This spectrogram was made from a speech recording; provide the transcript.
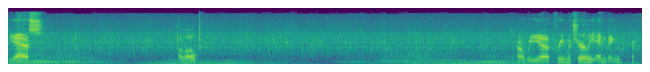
Yes. Hello? Are we, uh, prematurely ending?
